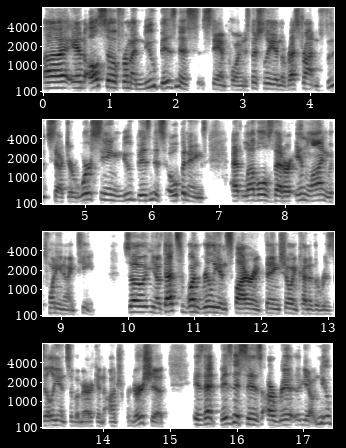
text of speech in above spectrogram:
Uh, and also from a new business standpoint especially in the restaurant and food sector we're seeing new business openings at levels that are in line with 2019 so, you know, that's one really inspiring thing showing kind of the resilience of American entrepreneurship is that businesses are, re- you know, new,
